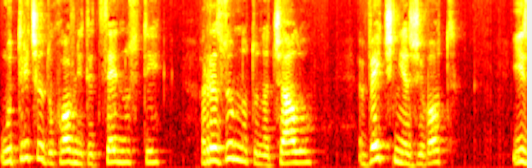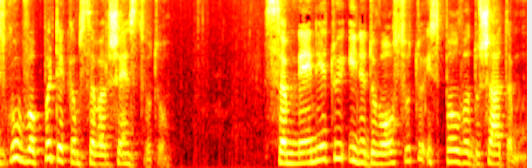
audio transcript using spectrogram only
отрича духовните ценности, разумното начало, вечния живот и изгубва пътя към съвършенството. Съмнението и недоволството изпълва душата му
